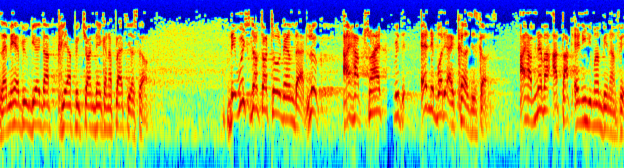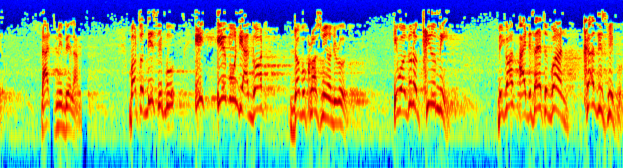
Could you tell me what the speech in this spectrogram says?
let me help you get that clear picture and then you can apply to yourself. The witch doctor told them that, look, I have tried with anybody I curse is cursed. I have never attacked any human being and failed. That's me, Balaam. But to these people, it, even their God double crossed me on the road. He was going to kill me because I decided to go and curse these people.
